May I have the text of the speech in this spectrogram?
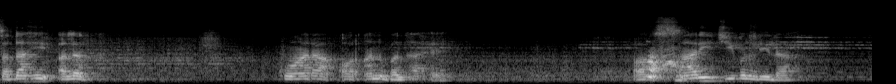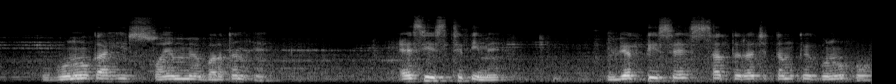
सदा ही अलग कुआरा और अनबंधा है और सारी जीवन लीला गुणों का ही स्वयं में वर्तन है। ऐसी स्थिति में व्यक्ति से सत रज तम के गुणों को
